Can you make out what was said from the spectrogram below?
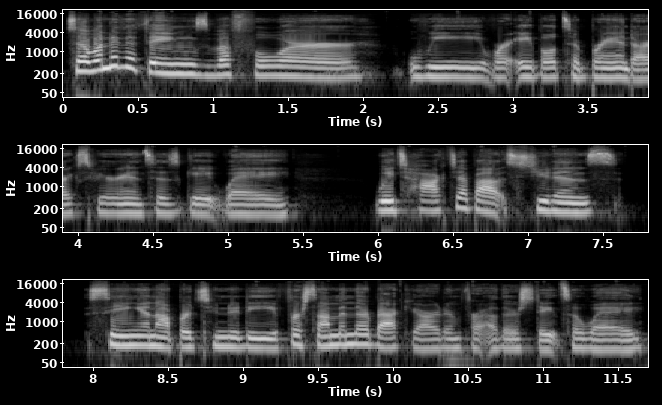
So, one of the things before we were able to brand our experiences Gateway, we talked about students seeing an opportunity for some in their backyard and for other states away.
